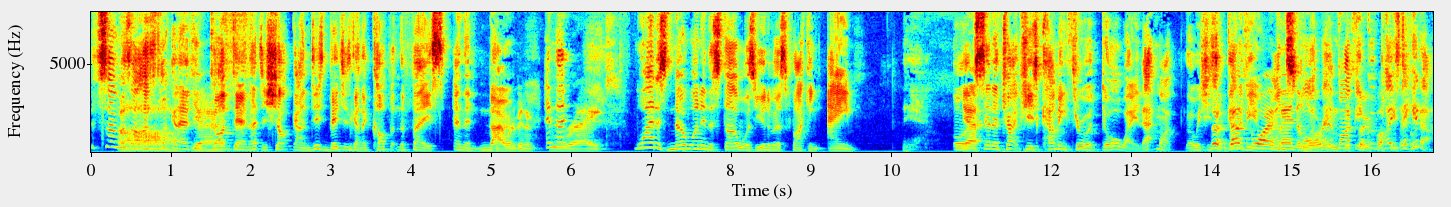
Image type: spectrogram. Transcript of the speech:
So was I. I was looking at it. yes. God damn, that's a shotgun. This bitch is gonna cop it in the face, and then no. That would have been And then- great. Why does no one in the Star Wars universe fucking aim? Yeah. Or Yeah. set a trap. She's coming through a doorway. That might. Or she's No, going to that's be in why one spot. That might be so a good fucking place to hit her.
